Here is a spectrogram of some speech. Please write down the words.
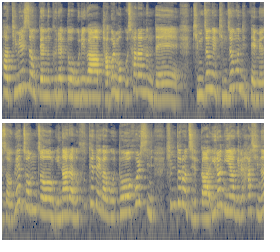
아 김일성 때는 그래도 우리가 밥을 먹고 살았는데 김정일 김정은이 되면서 왜 점점 이 나라는 후퇴돼가고 더 훨씬 힘들어질까 이런 이야기를 하시는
